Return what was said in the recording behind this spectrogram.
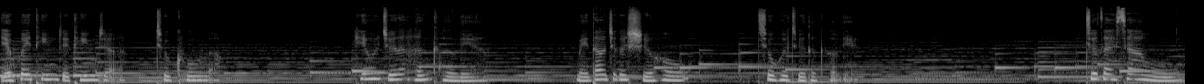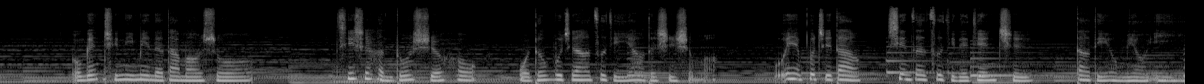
也会听着听着就哭了，因为觉得很可怜。每到这个时候，就会觉得可怜。就在下午，我跟群里面的大猫说：“其实很多时候，我都不知道自己要的是什么，我也不知道现在自己的坚持到底有没有意义。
